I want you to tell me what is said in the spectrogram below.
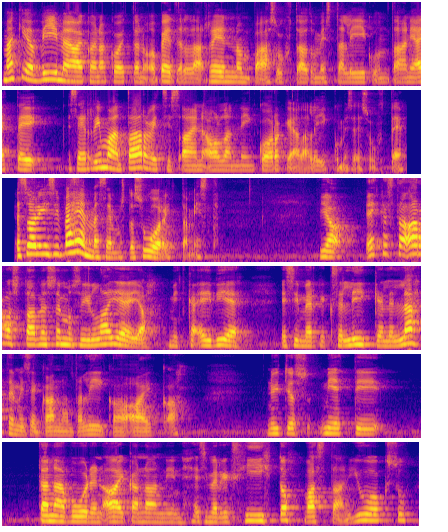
Mäkin olen viime aikoina koittanut opetella rennompaa suhtautumista liikuntaan ja ettei sen riman tarvitsisi aina olla niin korkealla liikkumisen suhteen. Ja se olisi vähemmän semmoista suorittamista. Ja ehkä sitä arvostaa myös semmoisia lajeja, mitkä ei vie esimerkiksi sen liikkeelle lähtemisen kannalta liikaa aikaa. Nyt jos miettii tänä vuoden aikana, niin esimerkiksi hiihto vastaan juoksu,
